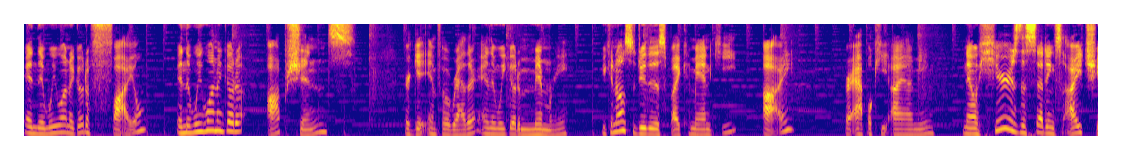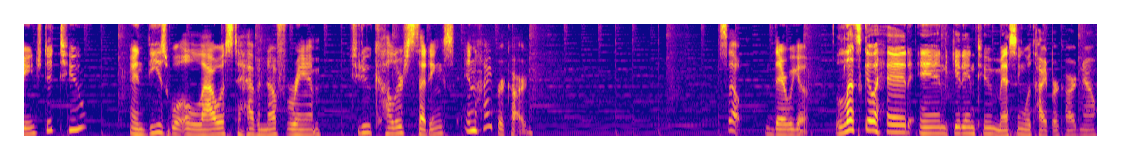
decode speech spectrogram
and then we want to go to File, and then we want to go to Options, or Get Info rather, and then we go to Memory. You can also do this by Command key I, or Apple key I, I mean, now here is the settings I changed it to, and these will allow us to have enough RAM to do color settings in HyperCard. So, there we go. Let's go ahead and get into messing with HyperCard now.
